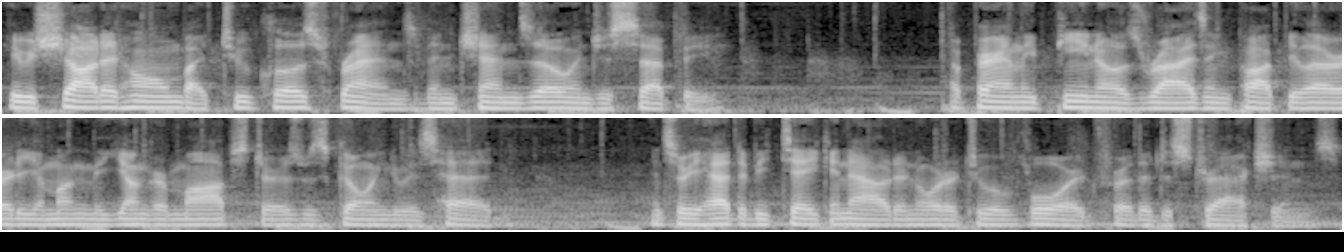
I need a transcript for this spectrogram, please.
He was shot at home by two close friends, Vincenzo and Giuseppe. Apparently, Pino's rising popularity among the younger mobsters was going to his head and so he had to be taken out in order to avoid further distractions.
